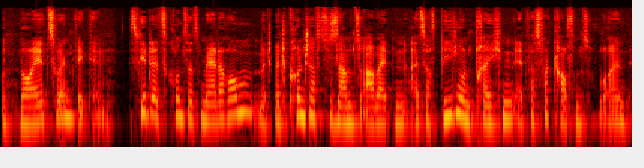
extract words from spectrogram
und neue zu entwickeln. Es geht als Grundsatz mehr darum, mit, mit Kundschaft zusammenzuarbeiten, als auf Biegen und Brechen etwas verkaufen zu wollen,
